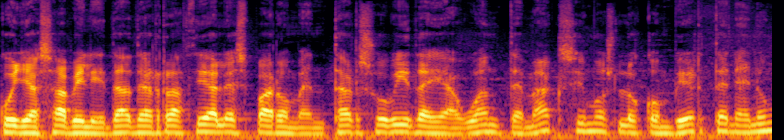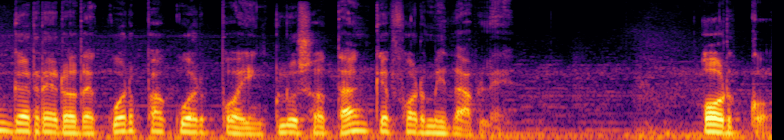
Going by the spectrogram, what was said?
cuyas habilidades raciales para aumentar su vida y aguante máximos lo convierten en un guerrero de cuerpo a cuerpo e incluso tanque formidable. Orco,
